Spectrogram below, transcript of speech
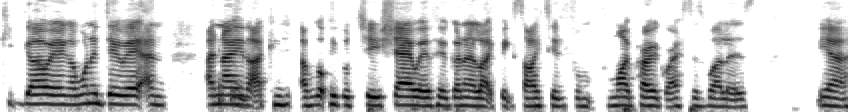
keep going. I want to do it, and I know mm-hmm. that I can. I've got people to share with who are going to like be excited for, for my progress as well as, yeah.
